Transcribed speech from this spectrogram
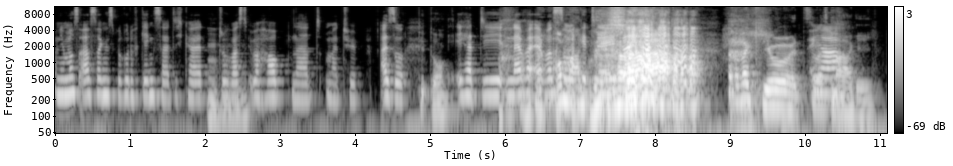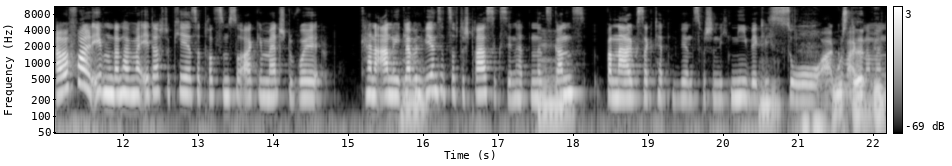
Und ich muss auch sagen, es beruht auf Gegenseitigkeit. Du Mhm. warst überhaupt nicht mein Typ. Also, Tito. ich hätte die never ever so Romantisch. gedatet. Aber cute, sowas Ja. mag ich. Aber voll, eben, dann haben wir eh gedacht, okay, es hat trotzdem so arg gematcht, obwohl, keine Ahnung, ich glaube, wenn Mhm. wir uns jetzt auf der Straße gesehen hätten, jetzt Mhm. ganz banal gesagt, hätten wir uns wahrscheinlich nie wirklich Mhm. so arg Who's wahrgenommen.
